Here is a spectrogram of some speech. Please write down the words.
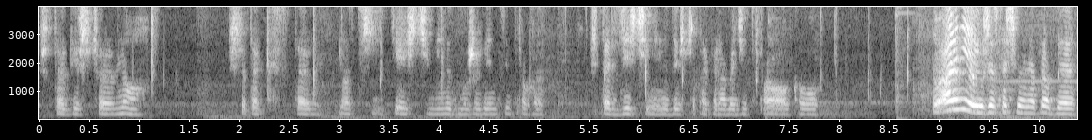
Że tak jeszcze, no. Jeszcze tak z tego, no 30 minut, może więcej trochę. 40 minut jeszcze ta gra będzie trwała około. No ale nie, już jesteśmy naprawdę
